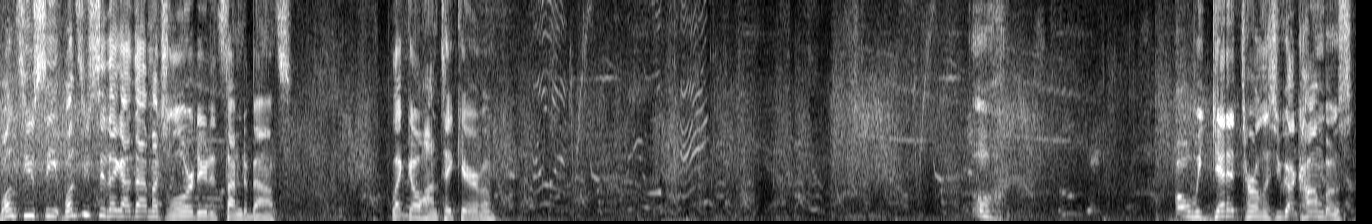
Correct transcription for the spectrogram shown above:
Once you see once you see they got that much lore, dude, it's time to bounce. Let Gohan take care of him. Oh. Oh, we get it, Turles. You got combos.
